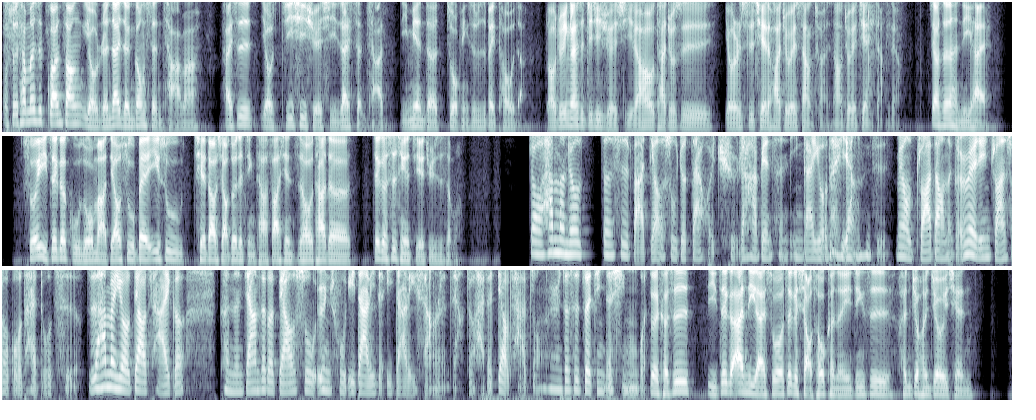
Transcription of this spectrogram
哦，所以他们是官方有人在人工审查吗？还是有机器学习在审查里面的作品是不是被偷的？我觉得应该是机器学习，然后他就是有人失窃的话就会上传，然后就会建档这样。这样真的很厉害。所以这个古罗马雕塑被艺术窃盗小队的警察发现之后，他的这个事情的结局是什么？就他们就。正式把雕塑就带回去，让它变成应该有的 样子。没有抓到那个人，因为已经转手过太多次了。只是他们有调查一个可能将这个雕塑运出意大利的意大利商人，这样就还在调查中，因为这是最近的新闻。对，可是以这个案例来说，这个小偷可能已经是很久很久以前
